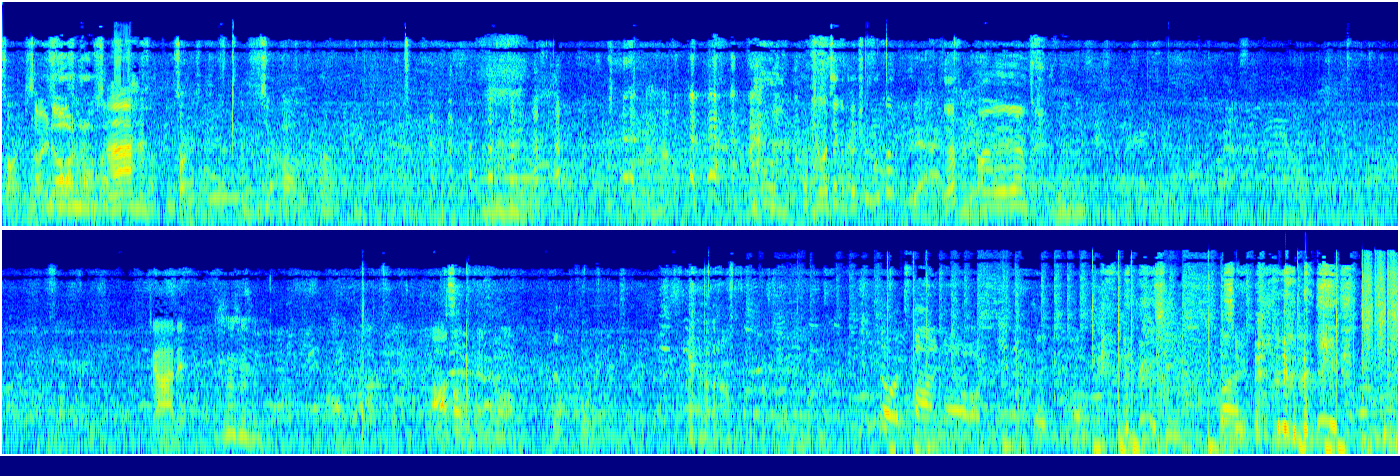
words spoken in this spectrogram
Sorry. Sorry. No, no. Sorry. sorry. sorry. So, um, uh, you want to take a picture real quick? Yeah. Yeah? yeah. Oh, yeah, yeah. Got it. Awesome. and, um, yeah, cool. no, it's fine, man. Thank you. Bye.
